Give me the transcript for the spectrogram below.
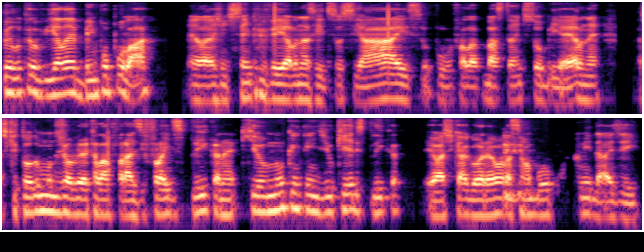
pelo que eu vi, ela é bem popular. Ela, a gente sempre vê ela nas redes sociais, o povo fala bastante sobre ela, né? Acho que todo mundo já ouviu aquela frase Freud explica, né? Que eu nunca entendi o que ele explica. Eu acho que agora vai ser uma boa oportunidade aí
